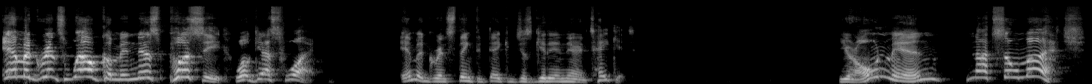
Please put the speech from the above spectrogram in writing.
Immigrants welcome in this pussy. Well, guess what? Immigrants think that they can just get in there and take it. Your own men, not so much.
